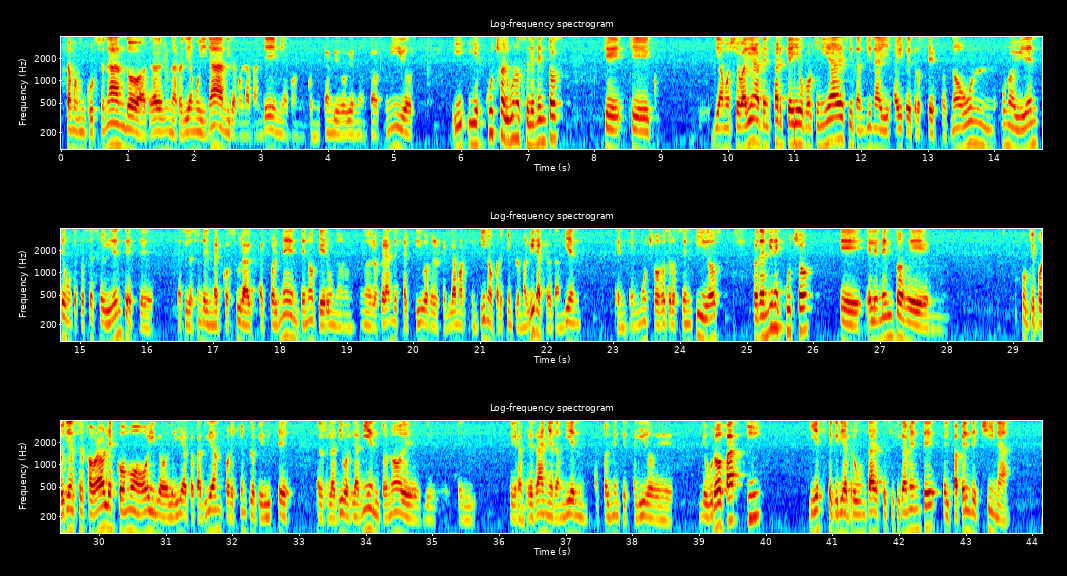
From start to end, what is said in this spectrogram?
estamos incursionando a través de una realidad muy dinámica con la pandemia, con, el cambio de gobierno en Estados Unidos, y, escucho algunos elementos que, digamos, llevarían a pensar que hay oportunidades y también hay, retrocesos. ¿no? Un, uno evidente, un retroceso evidente es eh, la situación del Mercosur actualmente, ¿no? que era uno, de los grandes activos del reclamo argentino, por ejemplo, en Malvinas, pero también en, muchos otros sentidos, pero también escucho eh, elementos de que podrían ser favorables, como hoy lo leía Tocatian, por ejemplo, que dice el relativo aislamiento ¿no? de, Gran Bretaña también actualmente salido de, Europa, y, y esto te quería preguntar específicamente, el papel de China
